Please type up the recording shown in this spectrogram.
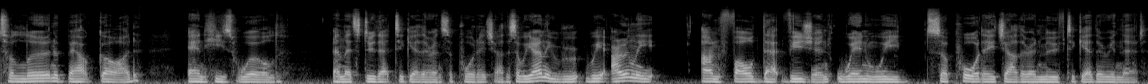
to learn about God and His world, and let's do that together and support each other. So we only we only unfold that vision when we support each other and move together in that.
